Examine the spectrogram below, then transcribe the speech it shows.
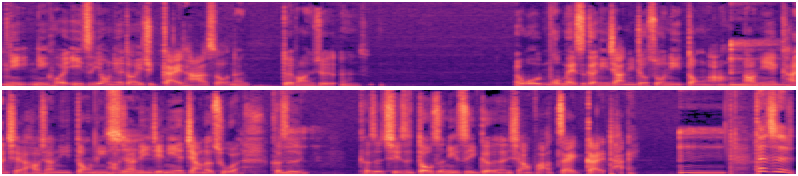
你你会一直用你的东西去盖他的时候，那对方就觉得嗯。哎我我每次跟你讲，你就说你懂啊，嗯然后你也看起来好像你懂，你好像理解，你也讲得出来，可是、嗯可是其实都是你自己个人想法在盖台。嗯，但是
